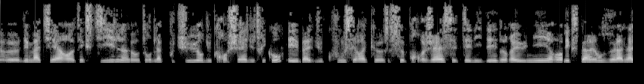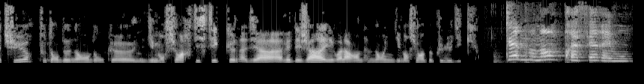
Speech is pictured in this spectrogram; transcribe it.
euh, des matières textiles autour de la couture, du crochet, du tricot. Et bah du coup, c'est vrai que ce projet, c'était l'idée de réunir l'expérience de la nature, tout en donnant donc euh, une dimension artistique que Nadia avait déjà, et voilà, en amenant une dimension un peu plus ludique. Quel moment préférez-vous?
